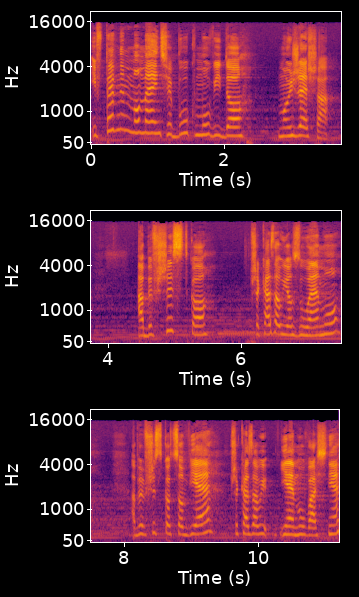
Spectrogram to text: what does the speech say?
I w pewnym momencie Bóg mówi do Mojżesza, aby wszystko przekazał Jozuemu, aby wszystko, co wie, przekazał jemu właśnie,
